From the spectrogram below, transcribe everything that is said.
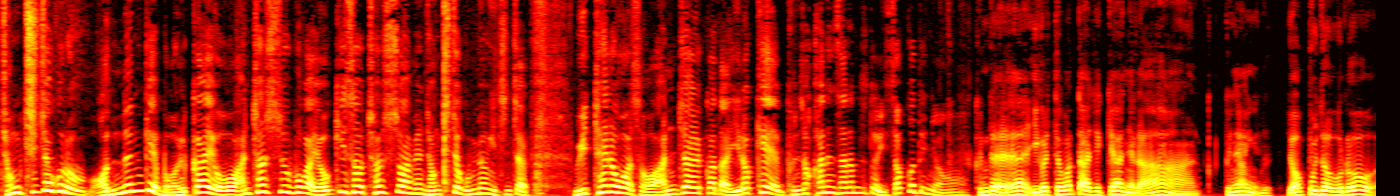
정치적으로 얻는 게 뭘까요? 안철수 후보가 여기서 철수하면 정치적 운명이 진짜 위태로워서 안주할 거다 이렇게 분석하는 사람들도 있었거든요. 근데 이것저것 따질 게 아니라 그냥 역부족으로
